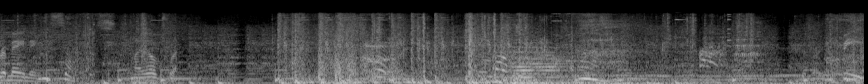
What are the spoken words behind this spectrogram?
One enemy remaining. My old friend. B.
